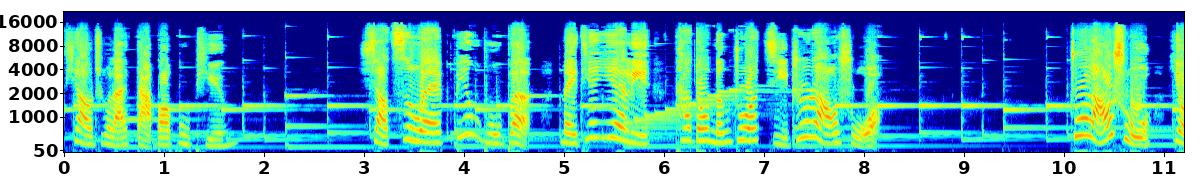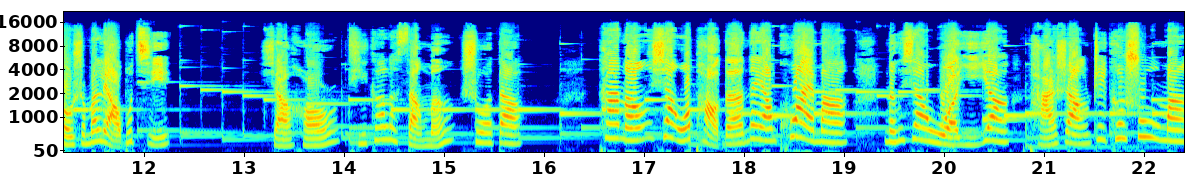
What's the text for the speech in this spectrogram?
跳出来打抱不平：“小刺猬并不笨，每天夜里它都能捉几只老鼠。捉老鼠有什么了不起？”小猴提高了嗓门说道：“它能像我跑的那样快吗？能像我一样爬上这棵树吗？”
